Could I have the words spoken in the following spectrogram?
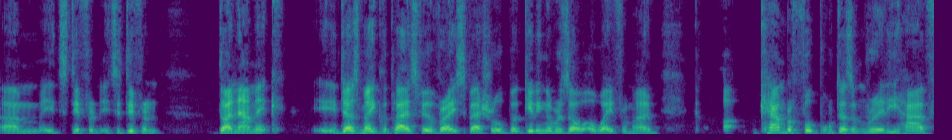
Um, it's different. It's a different dynamic. It does make the players feel very special, but getting a result away from home, uh, Canberra football doesn't really have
